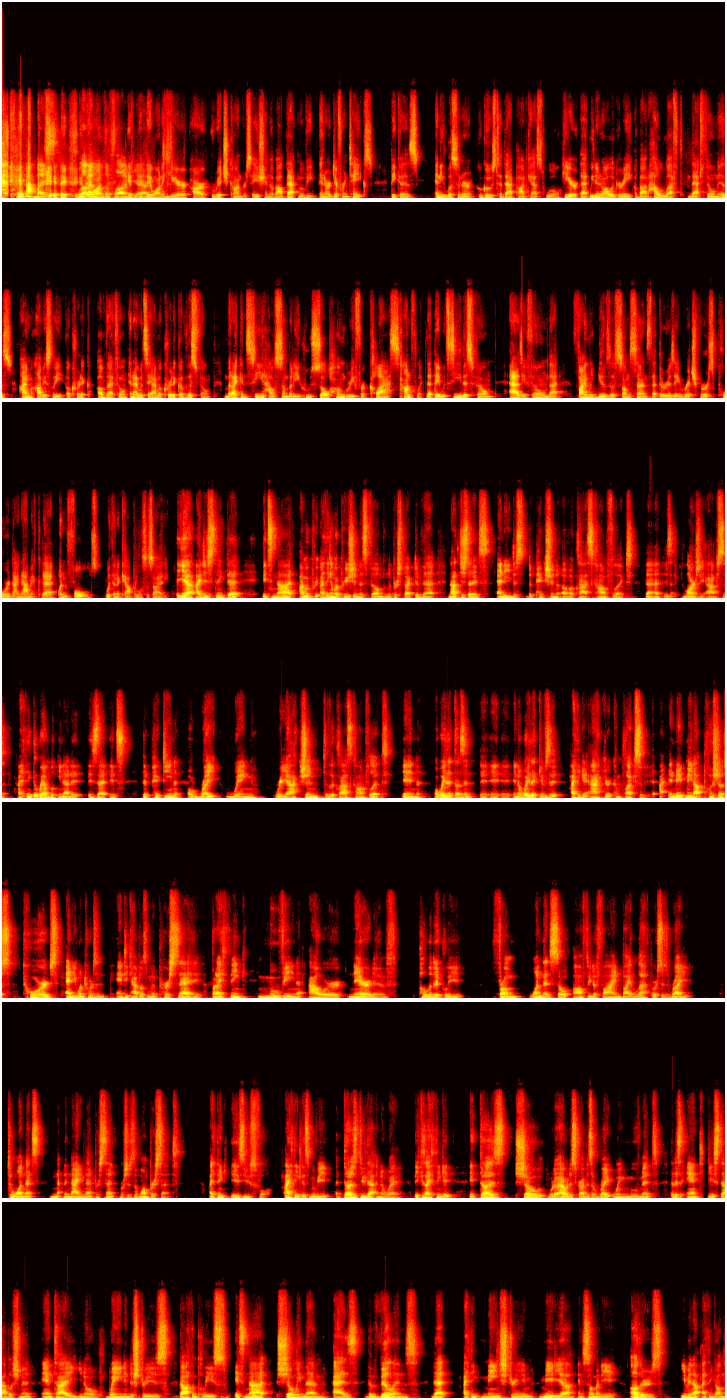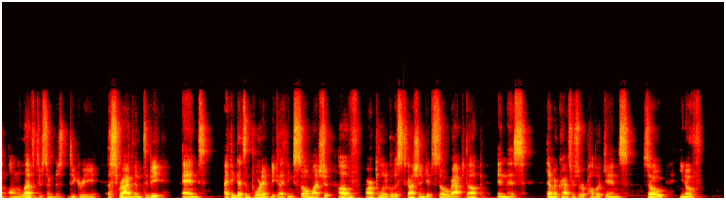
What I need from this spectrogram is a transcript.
nice. if they, if well, they I want the plug. If, yeah. if they want to hear our rich conversation about that movie and our different takes, because any listener who goes to that podcast will hear that we didn't all agree about how left that film is. I'm obviously a critic of that film, and I would say I'm a critic of this film. But I can see how somebody who's so hungry for class conflict that they would see this film as a film that finally gives us some sense that there is a rich versus poor dynamic that unfolds within a capitalist society. Yeah, I just think that it's not i'm a I think i'm appreciating this film from the perspective that not just that it's any dis- depiction of a class conflict that is largely absent i think the way i'm looking at it is that it's depicting a right wing reaction to the class conflict in a way that doesn't in a way that gives it i think an accurate complexity it may, may not push us towards anyone towards an anti-capitalist movement per se but i think moving our narrative politically from one that's so awfully defined by left versus right to one that's the 99% versus the 1%, I think is useful. I think this movie does do that in a way because I think it it does show what I would describe as a right-wing movement that is anti-establishment, anti, you know, Wayne Industries, Gotham Police. It's not showing them as the villains that I think mainstream media and so many others, even uh, I think on on the left to a certain degree, ascribe them to be. And I think that's important because I think so much of our political discussion gets so wrapped up in this Democrats versus Republicans. So, you know, if,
